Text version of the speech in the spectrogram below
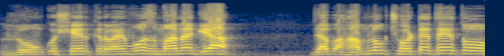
لوگوں کو شیئر کروائیں۔ وہ زمانہ گیا۔ جب ہم لوگ چھوٹے تھے تو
